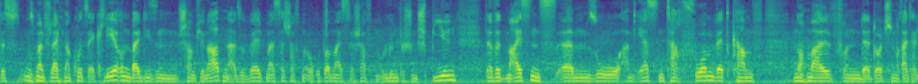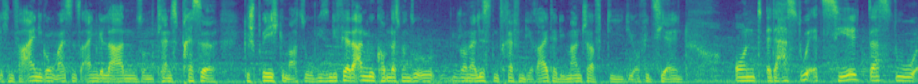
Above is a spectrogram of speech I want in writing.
das muss man vielleicht mal kurz erklären, bei diesen Championaten, also Weltmeisterschaften, Europameisterschaften, Olympischen Spielen, da wird meistens ähm, so am ersten Tag vor dem Wettkampf nochmal von der Deutschen Reiterlichen Vereinigung meistens eingeladen, so ein kleines Pressegespräch gemacht. So, wie sind die Pferde angekommen, dass man so Journalisten treffen, die Reiter, die Mannschaft, die, die Offiziellen. Und äh, da hast du erzählt, dass du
